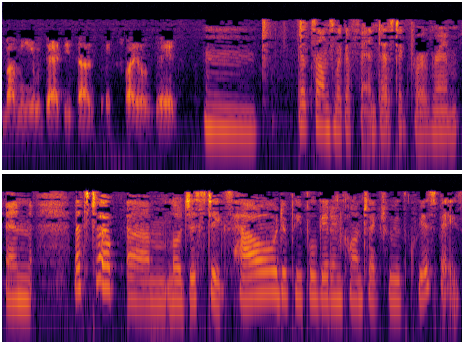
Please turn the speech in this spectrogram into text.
mummy or daddy does X, Y, or Z. Mm. That sounds like a fantastic program. And let's talk um, logistics. How do people get in contact with Queerspace?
